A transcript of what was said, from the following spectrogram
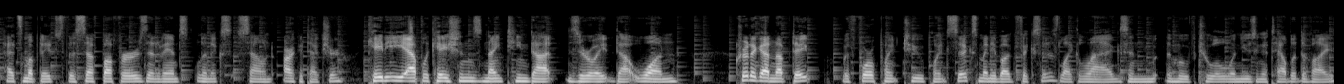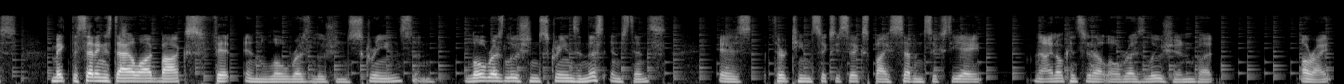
had some updates to the Ceph buffers and advanced Linux sound architecture. KDE applications 19.08.1. Krita got an update with 4.2.6, many bug fixes like lags in the move tool when using a tablet device. Make the settings dialog box fit in low resolution screens. And low resolution screens in this instance is 1366 by 768. Now, I don't consider that low resolution, but alright.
